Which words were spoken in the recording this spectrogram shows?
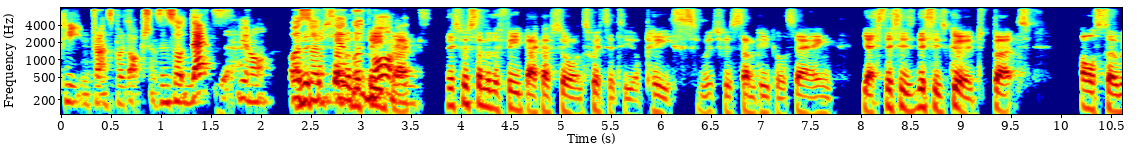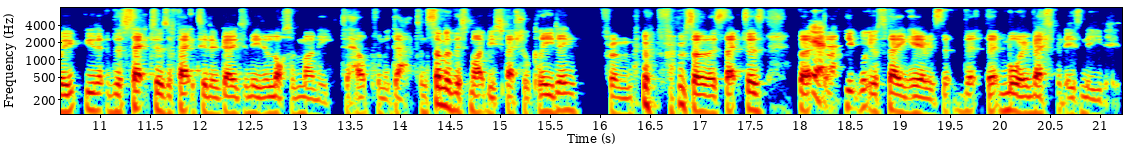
clean transport options. And so that's, yeah. you know, also a, a good moment. This was some of the feedback I saw on Twitter to your piece, which was some people saying, yes, this is this is good, but also we, you know, the sectors affected are going to need a lot of money to help them adapt. And some of this might be special pleading from from some of those sectors, but yeah. I think what you're saying here is that, that that more investment is needed.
